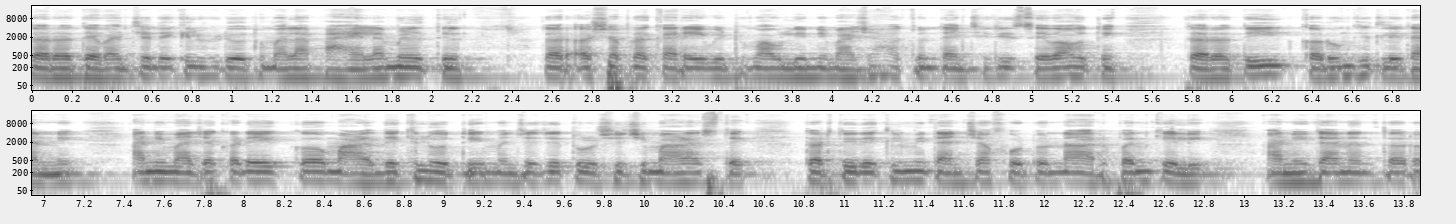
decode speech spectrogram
तर तेव्हाचे देखील व्हिडिओ तुम्हाला पाहायला मिळतील. तर अशा प्रकारे विठू माऊलींनी माझ्या हातून त्यांची जी सेवा होती तर ती करून घेतली त्यांनी. आणि माझ्याकडे एक माळ देखील होती म्हणजे जी तुळशीची माळ असते तर ती देखील मी त्यांच्या फोटोंना अर्पण केली. आणि त्यानंतर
